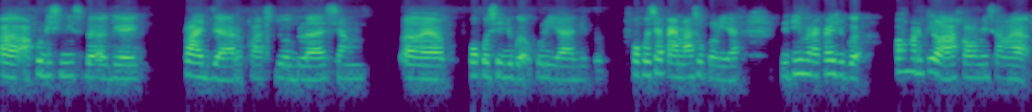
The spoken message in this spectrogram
uh, aku di sini sebagai pelajar kelas 12 yang uh, fokusnya juga kuliah gitu. Fokusnya pengen masuk kuliah. Jadi mereka juga oh ngerti lah kalau misalnya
